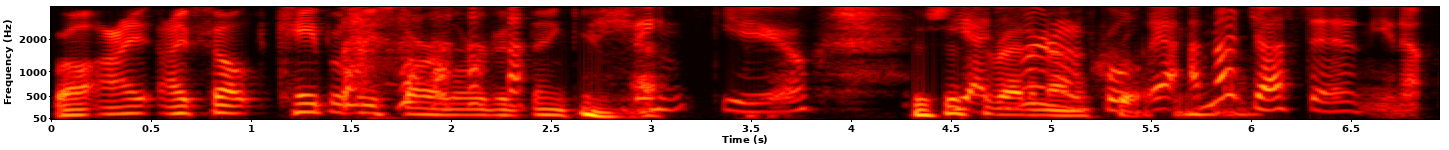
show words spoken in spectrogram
Well, I, I felt capably star lorded. Thank you. thank you. There's just yeah, the just right learn amount of of cool. Yeah, I'm not Justin, you know.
